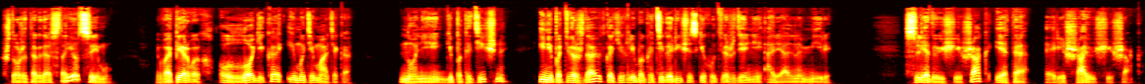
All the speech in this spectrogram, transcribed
Что же тогда остается ему? Во-первых, логика и математика. Но они гипотетичны и не подтверждают каких-либо категорических утверждений о реальном мире. Следующий шаг, и это решающий шаг,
